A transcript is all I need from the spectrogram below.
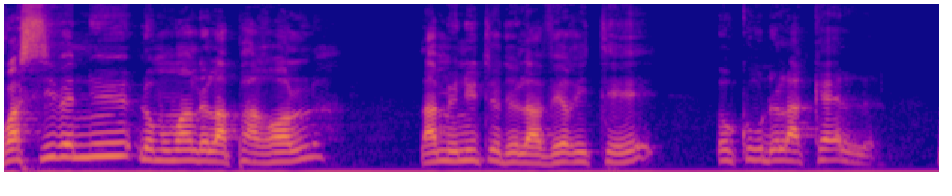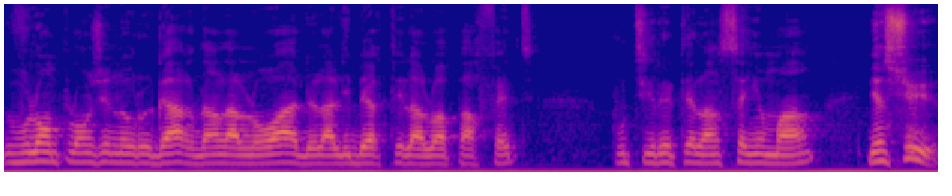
Voici venu le moment de la parole, la minute de la vérité, au cours de laquelle nous voulons plonger nos regards dans la loi de la liberté, la loi parfaite, pour tirer tel enseignement, bien sûr,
